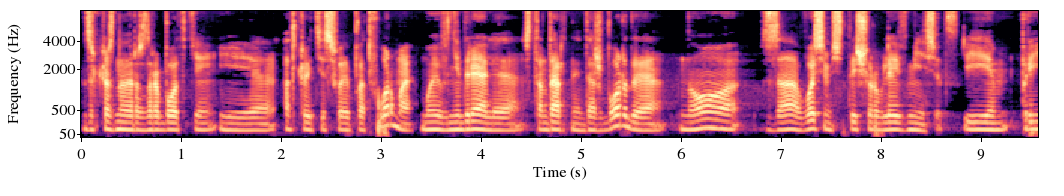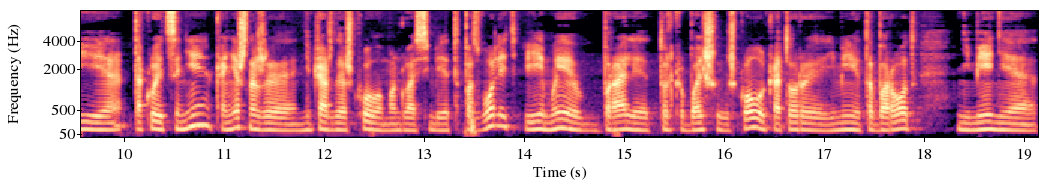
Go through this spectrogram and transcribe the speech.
заказной разработки и открытия своей платформы, мы внедряли стандартные дашборды, но за 80 тысяч рублей в месяц. И при такой цене, конечно же, не каждая школа могла себе это позволить, и мы брали только большие школы, которые имеют оборот не менее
